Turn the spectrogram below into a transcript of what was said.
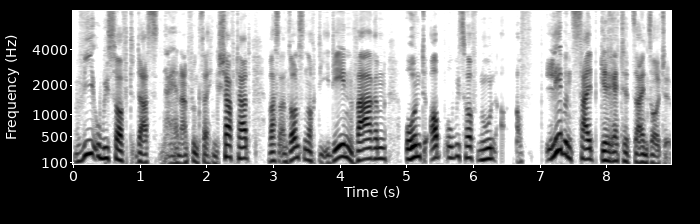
wie Ubisoft das, naja, in Anführungszeichen geschafft hat, was ansonsten noch die Ideen waren und ob Ubisoft nun auf Lebenszeit gerettet sein sollte.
